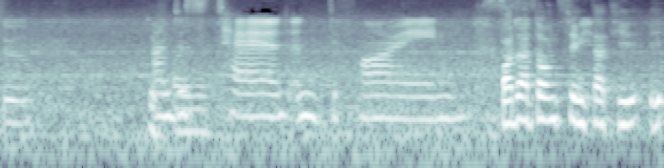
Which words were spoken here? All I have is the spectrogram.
to define it. understand and define. But I don't think that he, he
